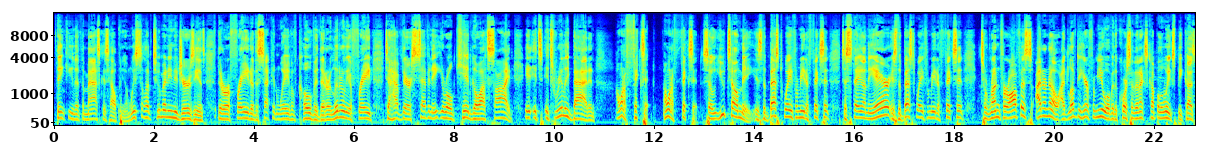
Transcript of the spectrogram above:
thinking that the mask is helping them. We still have too many New Jerseyans that are afraid of the second wave of COVID, that are literally afraid to have their seven, eight year old kid go outside. It, it's, it's really bad. And I want to fix it. I want to fix it. So you tell me, is the best way for me to fix it to stay on the air? Is the best way for me to fix it to run for office? I don't know. I'd love to hear from you over the course of the next couple of weeks because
